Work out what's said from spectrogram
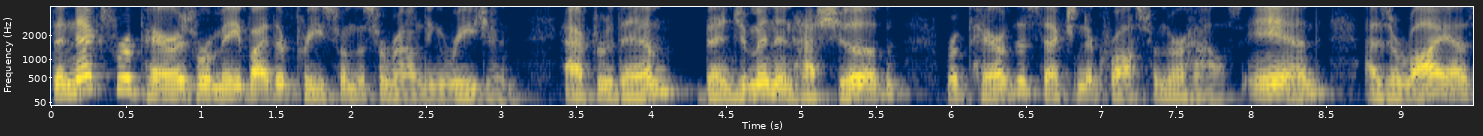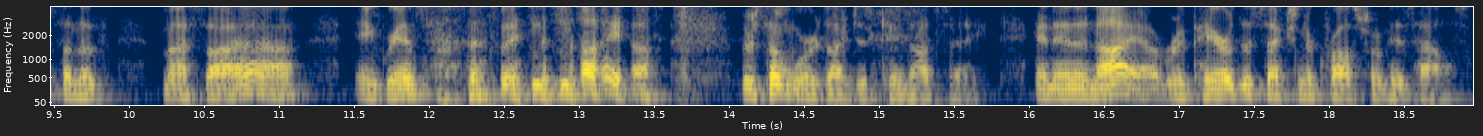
The next repairs were made by the priests from the surrounding region. After them, Benjamin and Hashub repaired the section across from their house, and Azariah, son of Maaseiah, and grandson of Ananiah, there's some words I just cannot say, and Ananiah repaired the section across from his house.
